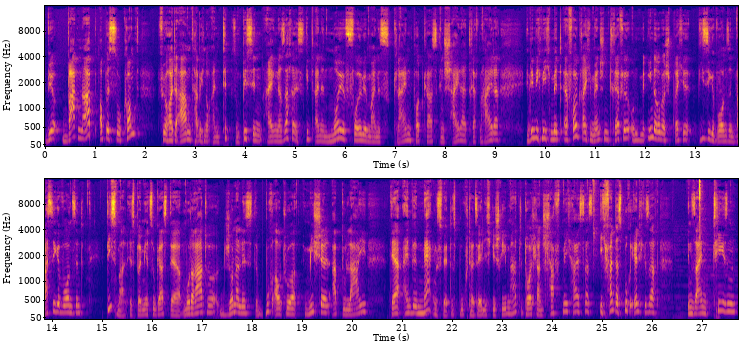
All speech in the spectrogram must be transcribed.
wir warten ab, ob es so kommt. Für heute Abend habe ich noch einen Tipp, so ein bisschen eigener Sache. Es gibt eine neue Folge meines kleinen Podcasts Entscheider treffen Heider, in dem ich mich mit erfolgreichen Menschen treffe und mit ihnen darüber spreche, wie sie geworden sind, was sie geworden sind. Diesmal ist bei mir zu Gast der Moderator, Journalist, Buchautor Michel Abdullahi, der ein bemerkenswertes Buch tatsächlich geschrieben hat. Deutschland schafft mich heißt das. Ich fand das Buch ehrlich gesagt in seinen Thesen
